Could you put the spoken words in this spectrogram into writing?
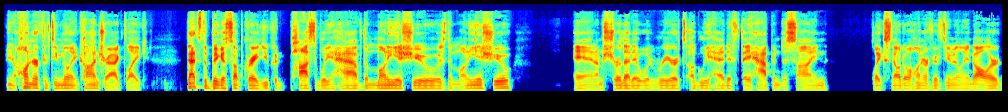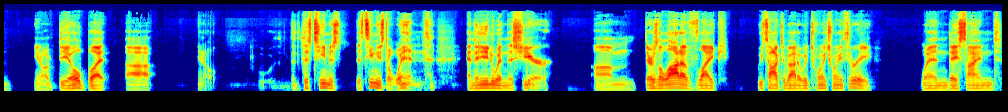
you know 150 million contract, like that's the biggest upgrade you could possibly have. The money issue is the money issue. And I'm sure that it would rear its ugly head if they happen to sign Blake Snell to a 150 million dollar, you know, deal. But uh, you know, this team is this team needs to win, and they need to win this year. Um, there's a lot of like we talked about it with 2023 when they signed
